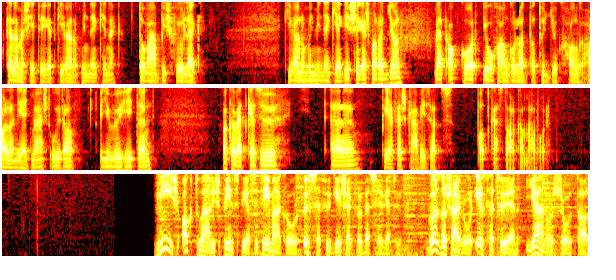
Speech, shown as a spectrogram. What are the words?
Kellemes hétvéget kívánok mindenkinek. Tovább is főleg kívánom, hogy mindenki egészséges maradjon, mert akkor jó hangulatba tudjuk hang- hallani egymást újra a jövő héten. A következő PFS Kávézatsz podcast alkalmából. Mi is aktuális pénzpiaci témákról, összefüggésekről beszélgetünk. Gazdaságról érthetően János Zsoltal.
